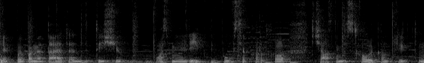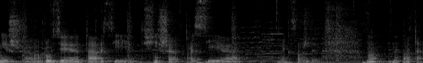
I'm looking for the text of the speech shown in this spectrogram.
як ви пам'ятаєте, 2008 рік відбувся короткочасний військовий конфлікт між Грузією та Росією, точніше, Росія, як завжди. Ну не про те,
